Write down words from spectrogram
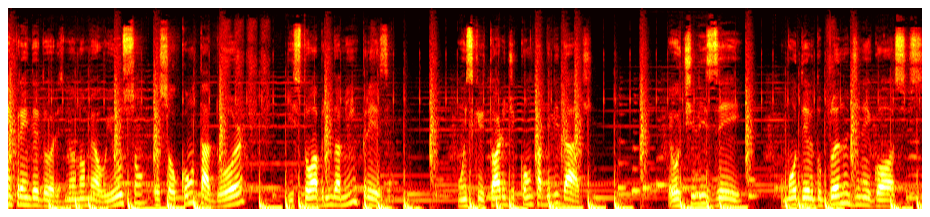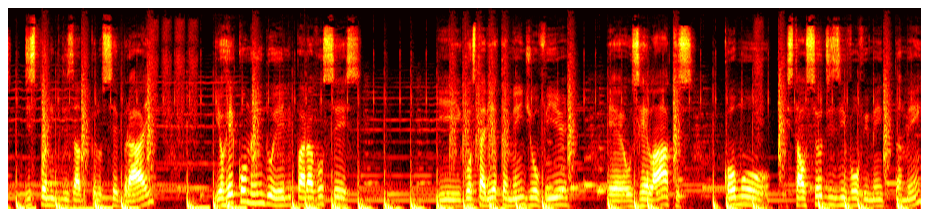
empreendedores. Meu nome é Wilson, eu sou contador e estou abrindo a minha empresa, um escritório de contabilidade. Eu utilizei o modelo do plano de negócios disponibilizado pelo Sebrae e eu recomendo ele para vocês. E gostaria também de ouvir é, os relatos, como está o seu desenvolvimento também.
